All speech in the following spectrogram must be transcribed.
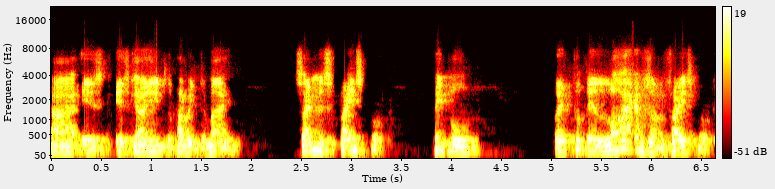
uh, is, is going into the public domain. Same as Facebook. People, they put their lives on Facebook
